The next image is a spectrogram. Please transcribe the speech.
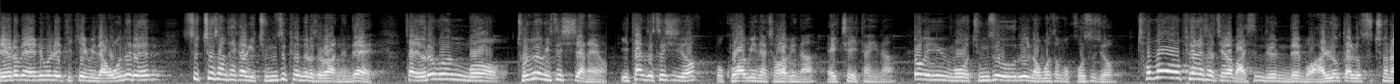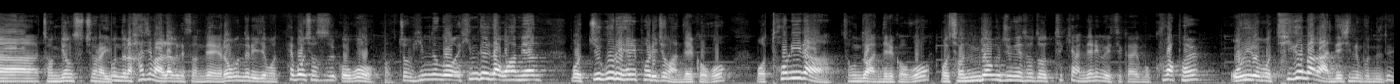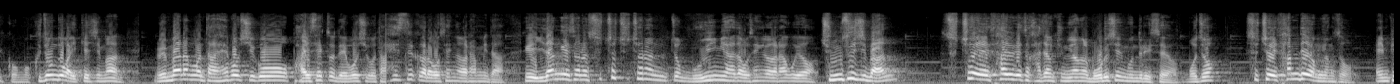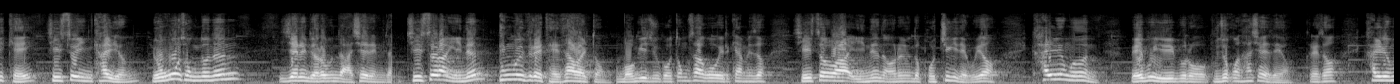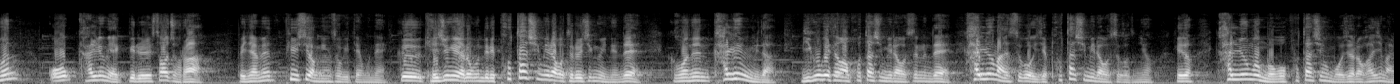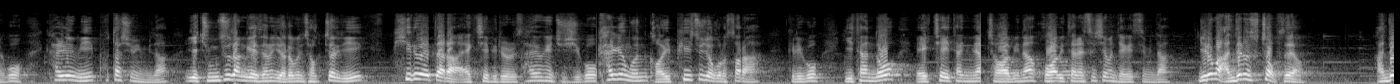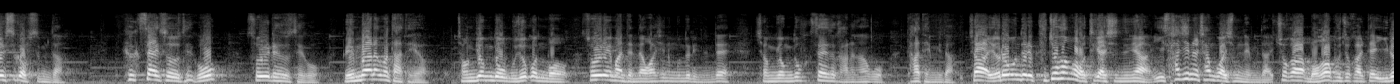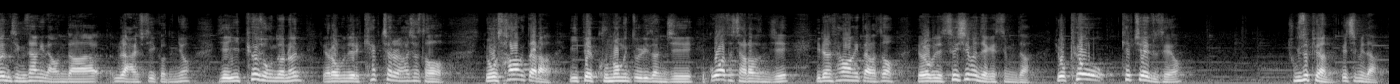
네 여러분 애니멀레이 DK입니다. 오늘은 수초 선택하기 중수편으로 돌아왔는데 자 여러분 뭐 조명 있으시잖아요. 2탄도 쓰시죠? 뭐 고압이나 저압이나 액체 2탄이나. 그럼 이미 뭐 중수를 넘어서 뭐 고수죠. 초보 편에서 제가 말씀드렸는데 뭐 알록달록 수초나 정경 수초나 이분들은 하지 말라 그랬었는데 여러분들이 이제 뭐 해보셨을 거고 좀 힘든 거 힘들다고 하면 뭐 쭈구리 헬펄이 좀안 될 거고 뭐 톤이나 정도 안 될 거고 뭐 전경 중에서도 특히 안 되는 거 있을까요? 뭐 쿠바펄? 오히려 뭐 티그마가 안 되시는 분들도 있고 뭐 그 정도가 있겠지만 웬만한 건 다 해보시고 발색도 내보시고 다 했을 거라고 생각을 합니다. 이 단계에서는 수초 추천은 좀 무의미하다고 생각을 하고요. 중수지만 수초의 사육에서 가장 중요한 걸 모르시는 분들이 있어요. 뭐죠? 수초의 3대 영양소 NPK, 질소인 칼륨. 요거 정도는 이제는 여러분들 아셔야 됩니다. 질소랑 이는 생물들의 대사활동 먹이 주고 똥 싸고 이렇게 하면서 질소와 이는 어느 정도 보충이 되고요. 칼륨은 외부 유입으로 무조건 하셔야 돼요. 그래서 칼륨은 꼭 칼륨 액비를 써줘라 왜냐하면 필수 영양소이기 때문에. 그 개중에 여러분들이 포타슘이라고 들으신 거 있는데 그거는 칼륨입니다. 미국에서만 포타슘이라고 쓰는데 칼륨 안 쓰고 이제 포타슘이라고 쓰거든요. 그래서 칼륨은 뭐고 포타슘은 뭐죠라고 하지 말고 칼륨이 포타슘입니다. 이게 중수 단계에서는 여러분 적절히 필요에 따라 액체 비료를 사용해 주시고 칼륨은 거의 필수적으로 써라. 그리고 이탄도 액체 이탄이나 저압이나 고압 이탄을 쓰시면 되겠습니다. 이러면 안 되는 수치 없어요. 안 될 수가 없습니다. 흑사에서도 되고 소일에서도 되고 웬만한 건 다 돼요 정경도 무조건 뭐 소일에만 된다고 하시는 분들이 있는데 정경도 흑사에서 가능하고 다 됩니다. 자 여러분들이 부족한 거 어떻게 아시느냐? 이 사진을 참고하시면 됩니다. 수초가 뭐가 부족할 때 이런 증상이 나온다를 알 수 있거든요. 이제 이 표 정도는 여러분들이 캡처를 하셔서 요 상황 따라 잎에 구멍이 뚫리든지 꼬아서 자라든지 이런 상황에 따라서 여러분들이 쓰시면 되겠습니다. 요 표 캡처해 주세요. 중수편 끝입니다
